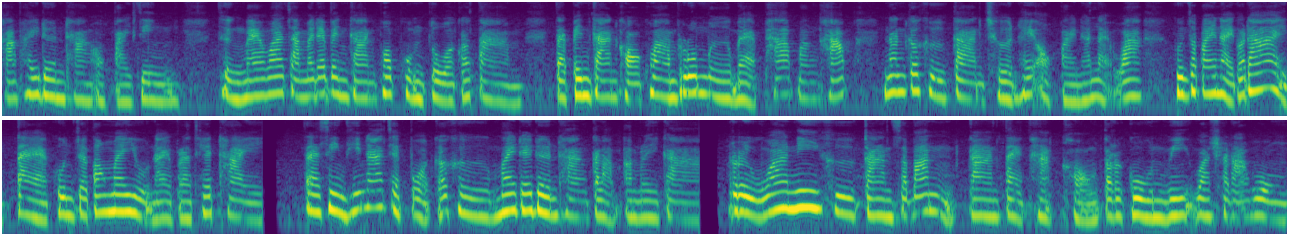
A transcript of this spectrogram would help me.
คับให้เดินทางออกไปจริง ถึงแม้ว่าจะไม่ได้เป็นการควบคุมตัวก็ตาม แต่เป็นการขอความร่วมมือแบบภาคบังคับ นั่นก็คือการเชิญให้ออกไปนั่นแหละว่า คุณจะไปไหนก็ได้ แต่คุณจะต้องไม่อยู่ในประเทศไทย แต่สิ่งที่น่าเจ็บปวดก็คือไม่ได้เดินทางกลับอเมริกา หรือว่านี่คือการสะบั้นการแตกหักของตระกูลวิวัชรวงศ์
